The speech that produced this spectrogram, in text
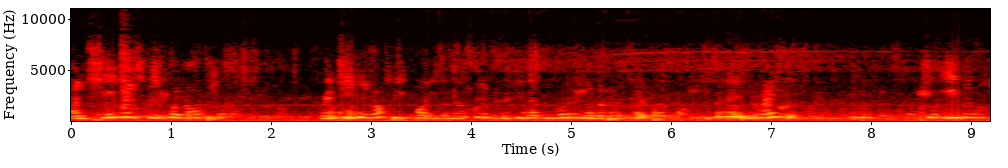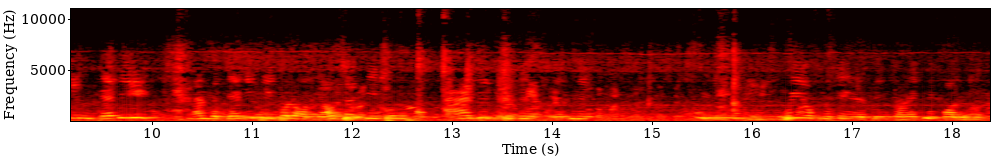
and she will speak for Northeast. When she cannot speak for even her state because she doesn't know she's not a political person. So even in Delhi and the Delhi people or the outside people have added to this ethnic way of looking at things or ethnic politics.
